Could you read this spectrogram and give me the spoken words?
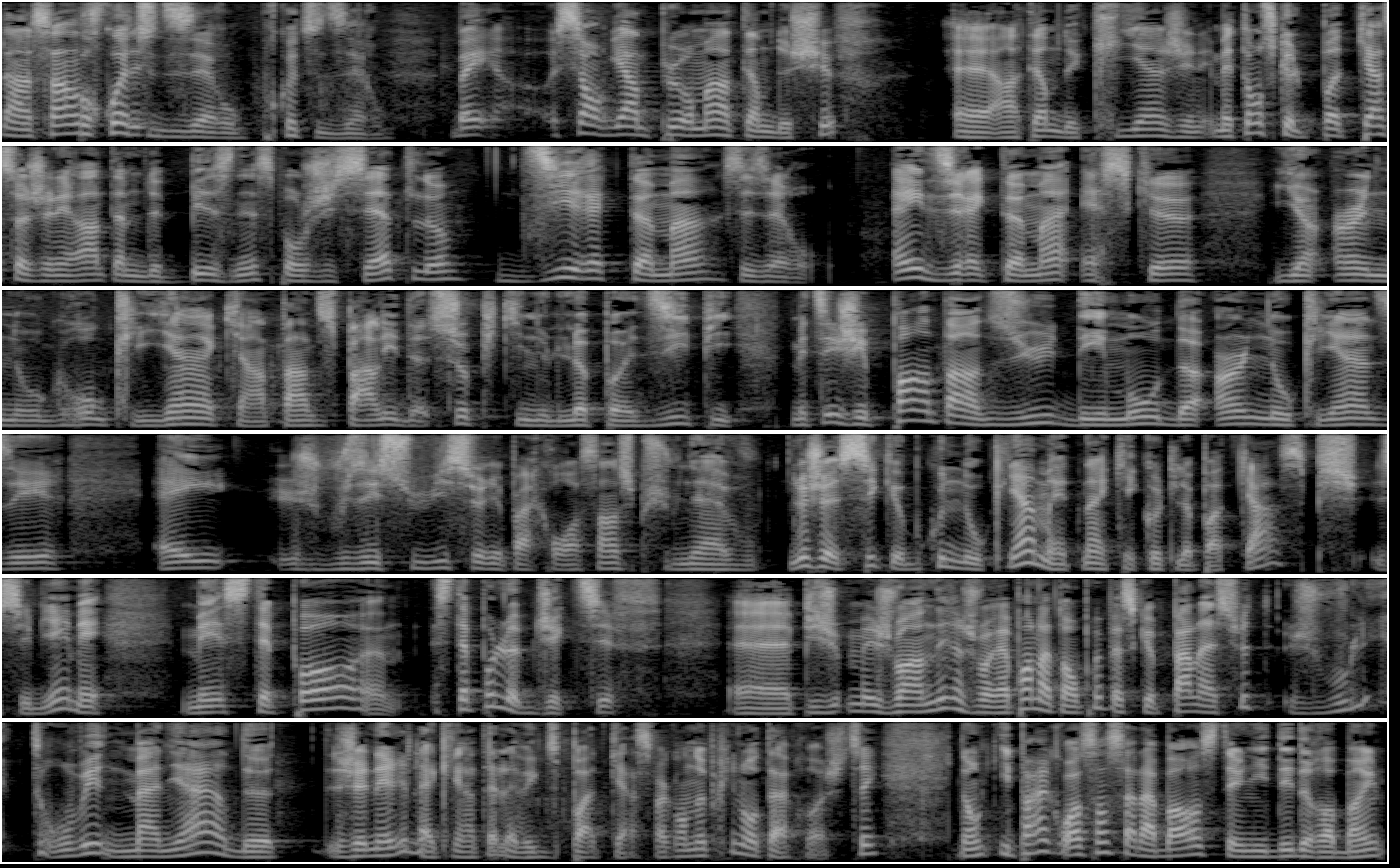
dans le sens. Pourquoi de- tu dis zéro? Pourquoi tu dis zéro? Ben, si on regarde purement en termes de chiffres, euh, en termes de clients générés, mettons ce que le podcast a généré en termes de business pour J7, là, directement, c'est zéro. Indirectement, est-ce que il y a un de nos gros clients qui a entendu parler de ça puis qui nous l'a pas dit puis mais tu sais j'ai pas entendu des mots de un de nos clients dire hey je vous ai suivi sur Hypercroissance puis je suis venu à vous. Là, je sais qu'il y a beaucoup de nos clients maintenant qui écoutent le podcast, puis c'est bien, mais mais c'était pas euh, c'était pas l'objectif. Euh, puis je, mais je vais en venir, je vais répondre à ton point parce que par la suite, je voulais trouver une manière de générer de la clientèle avec du podcast. Fait qu'on a pris une autre approche, tu sais. Donc Hypercroissance à la base, c'était une idée de Robin.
